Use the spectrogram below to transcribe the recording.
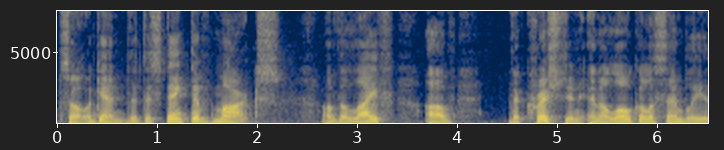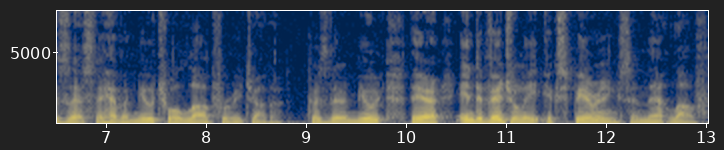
So, again, the distinctive marks of the life of the Christian in a local assembly is this they have a mutual love for each other because they're, mute, they're individually experiencing that love.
